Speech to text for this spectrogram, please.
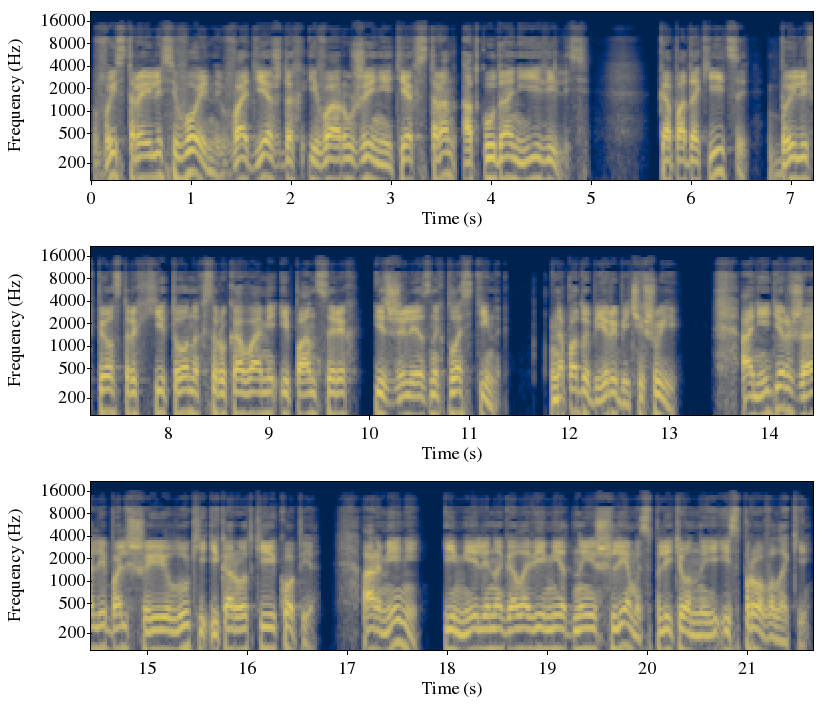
выстроились воины в одеждах и вооружении тех стран, откуда они явились. Каппадокийцы были в пестрых хитонах с рукавами и панцирях из железных пластинок, наподобие рыбьей чешуи. Они держали большие луки и короткие копья. Армяне имели на голове медные шлемы, сплетенные из проволоки,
